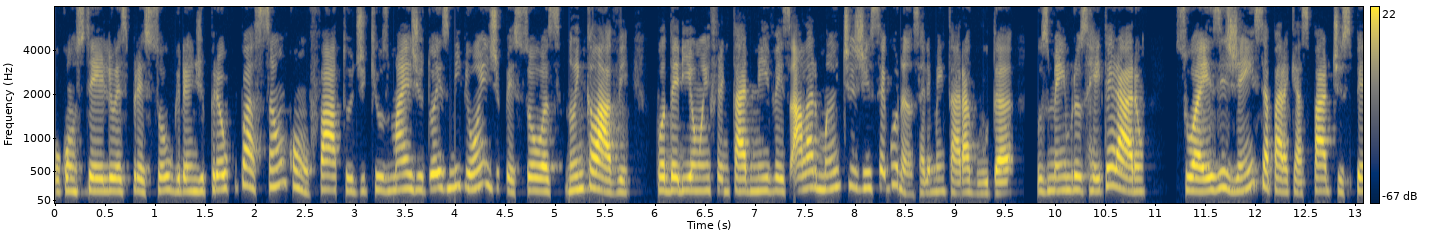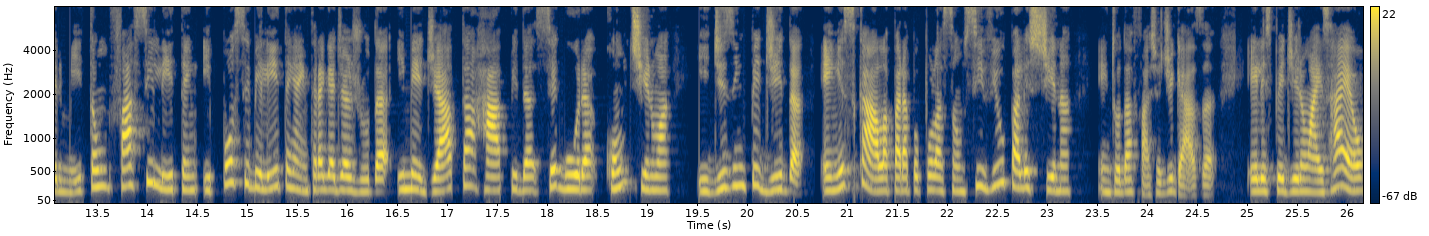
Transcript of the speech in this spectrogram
O Conselho expressou grande preocupação com o fato de que os mais de 2 milhões de pessoas no enclave poderiam enfrentar níveis alarmantes de insegurança alimentar aguda. Os membros reiteraram sua exigência para que as partes permitam, facilitem e possibilitem a entrega de ajuda imediata, rápida, segura, contínua e desimpedida em escala para a população civil palestina em toda a faixa de Gaza. Eles pediram a Israel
